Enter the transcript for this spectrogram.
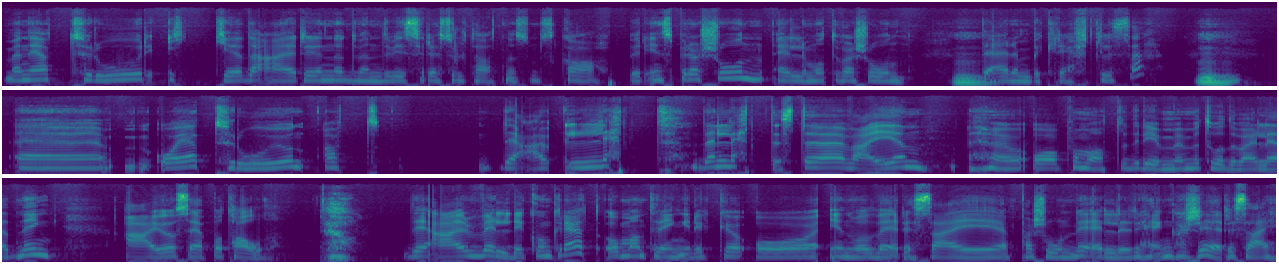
Men jeg tror ikke det er nødvendigvis resultatene som skaper inspirasjon eller motivasjon. Mm. Det er en bekreftelse. Eh, og jeg tror jo at det er lett. Den letteste veien eh, å på en måte drive med metodeveiledning, er jo å se på tall. Ja. Det er veldig konkret, og man trenger ikke å involvere seg personlig eller engasjere seg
